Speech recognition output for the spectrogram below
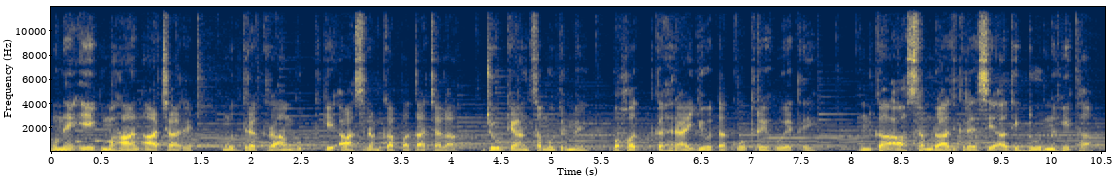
उन्हें एक महान आचार्य मुद्रक रामगुप्त के आश्रम का पता चला, जो ज्ञान समुद्र में बहुत गहराइयों तक उतरे हुए थे। उनका आश्रम राजगृह से अधिक दूर नहीं था।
